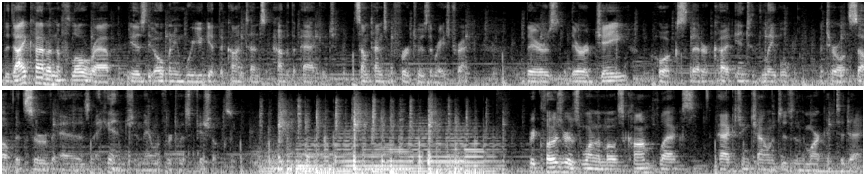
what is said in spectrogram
The die cut on the flow wrap is the opening where you get the contents out of the package, sometimes referred to as the racetrack. There's, there are J hooks that are cut into the label material itself that serve as a hinge and they're referred to as fish hooks. Reclosure is one of the most complex packaging challenges in the market today.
